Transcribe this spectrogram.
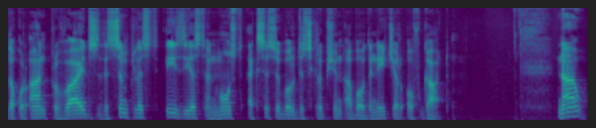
the Quran provides the simplest, easiest, and most accessible description about the nature of God. Now,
